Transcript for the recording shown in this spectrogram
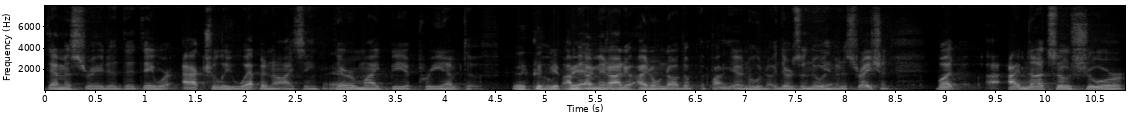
demonstrated that they were actually weaponizing, there might be a preemptive. It could be a I mean, I mean. I, don't- I don't know. The, and who there's a new administration, but I'm not so sure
